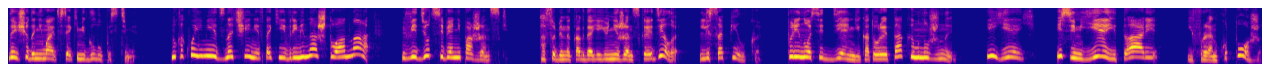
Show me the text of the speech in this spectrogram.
Да еще донимает всякими глупостями. Но какое имеет значение в такие времена, что она ведет себя не по-женски? Особенно, когда ее не женское дело, лесопилка, приносит деньги, которые так им нужны, и ей, и семье, и Таре, и Фрэнку тоже.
